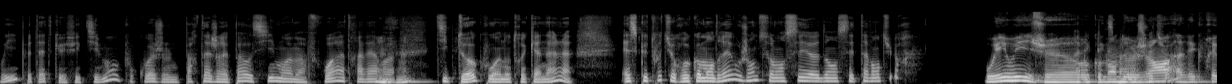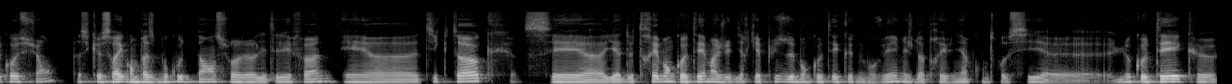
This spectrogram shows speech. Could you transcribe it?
oui, peut-être qu'effectivement, pourquoi je ne partagerais pas aussi, moi, ma foi à travers euh, Mhm. TikTok ou un autre canal. Est-ce que toi, tu recommanderais aux gens de se lancer euh, dans cette aventure? Oui, oui, je avec recommande aux gens avec précaution parce que c'est vrai qu'on passe beaucoup de temps sur le- les téléphones et euh, TikTok, c'est, euh, il y a de très bons côtés. Moi, je vais dire qu'il y a plus de bons côtés que de mauvais, mais je dois prévenir contre aussi euh, le côté que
